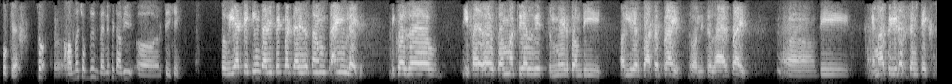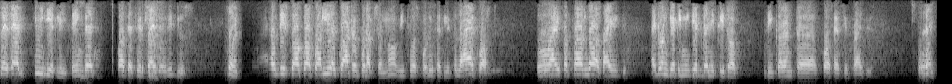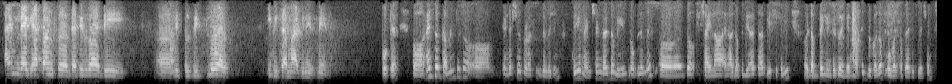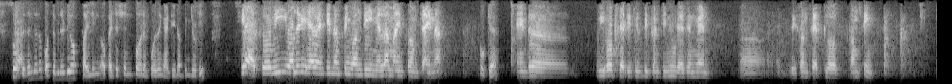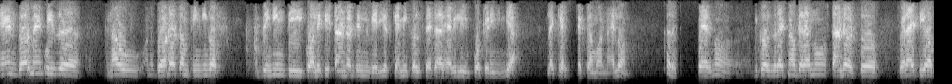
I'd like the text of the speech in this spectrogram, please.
Okay. So how much of this benefit are we uh, taking? So we are taking benefit, but there is some time lag because uh, if I have some material with made from the earlier quarter price or little higher price, uh, the MRP reduction takes place immediately, saying that cost phos acid price will reduce. Right. Have this stock of earlier quarter production, no, which was produced at little higher cost. So I suffer loss. I I don't get immediate benefit of the current uh, phos acid prices. So right. time lag happens. Uh, that is why the uh, little bit lower EBITDA margin is made. Okay. Uh, and sir, coming to the uh, industrial products division, so you mentioned that the main problem is uh, the China and other players are basically uh, dumping into the Indian market because of oversupply situation. So yeah. isn't there a possibility of filing a petition for imposing anti-dumping duty? Yeah, so we already have anti-dumping on the melamine from China. Okay. And uh, we hope that it will be continued as and when uh, the sunset clause comes in. And government is uh, now on a broader term thinking of bringing the quality standards in various chemicals that are heavily imported in India, like spectrum or nylon. Correct. Where no, because right now there are no standards, so variety of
